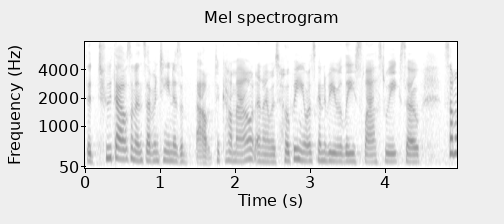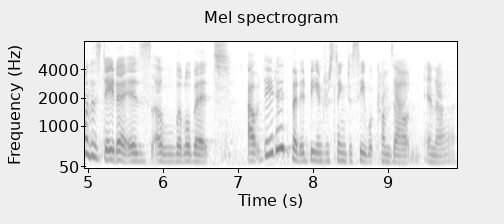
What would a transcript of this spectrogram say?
The 2017 is about to come out, and I was hoping it was going to be released last week. So some of this data is a little bit outdated, but it'd be interesting to see what comes out in a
